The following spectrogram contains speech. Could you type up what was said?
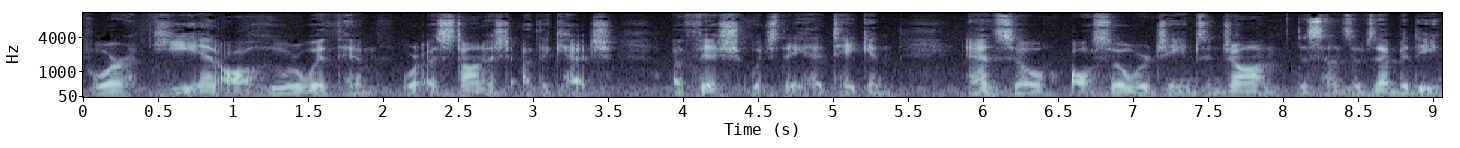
For he and all who were with him were astonished at the catch of fish which they had taken. And so also were James and John, the sons of Zebedee,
